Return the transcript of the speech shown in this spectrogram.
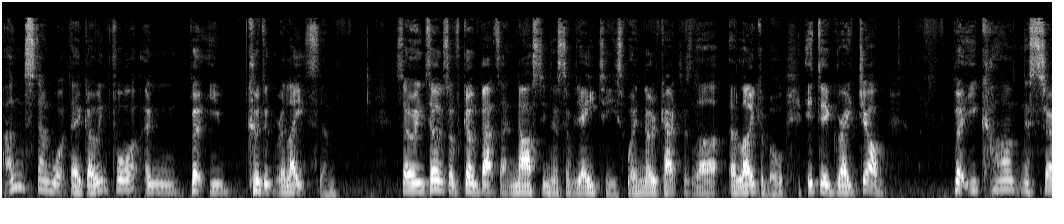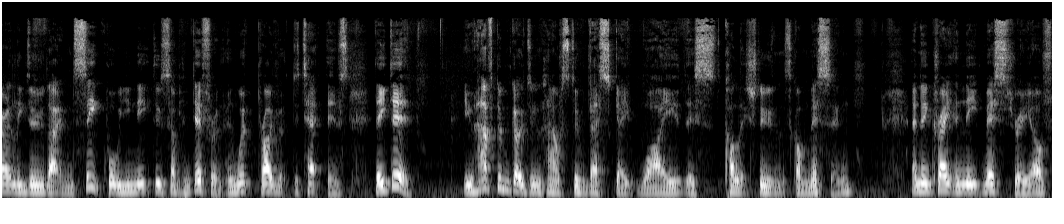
understand what they're going for and but you couldn't relate to them. So in terms of going back to that nastiness of the eighties where no characters are likable, it did a great job. But you can't necessarily do that in sequel, you need to do something different. And with private detectives, they did. You have them go to the house to investigate why this college student's gone missing and then create a neat mystery of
